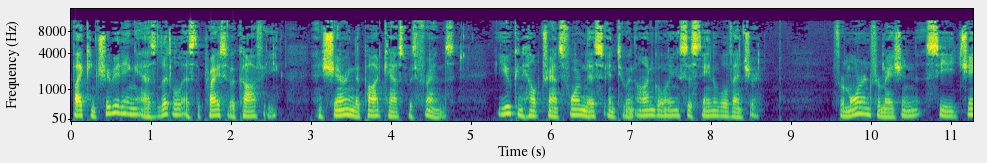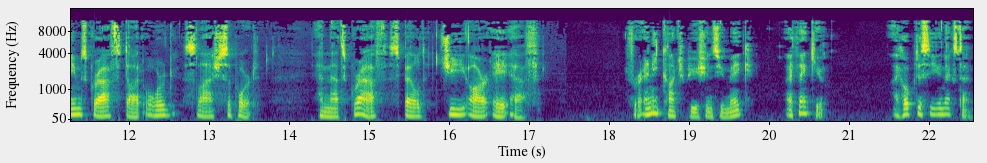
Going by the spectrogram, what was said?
By contributing as little as the price of a coffee and sharing the podcast with friends, you can help transform this into an ongoing sustainable venture. For more information, see jamesgraf.org slash support. And that's Graf spelled G-R-A-F. For any contributions you make, I thank you. I hope to see you next time.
